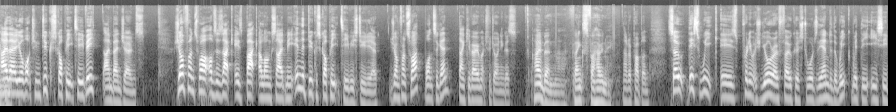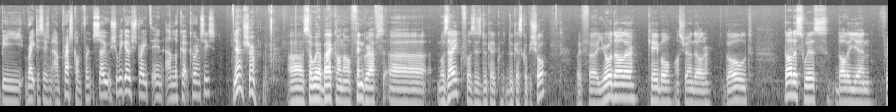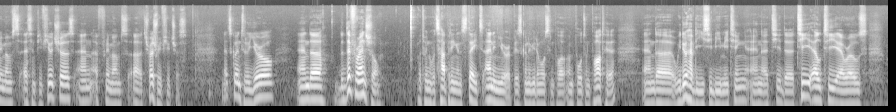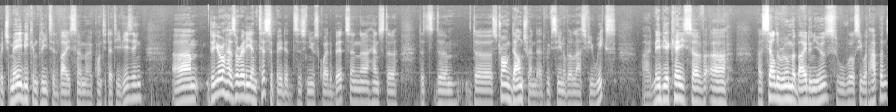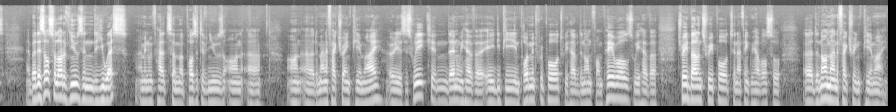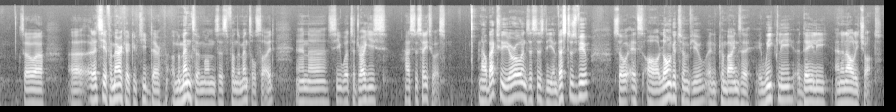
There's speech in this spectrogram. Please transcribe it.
Hi there, you're watching Dukascopy TV. I'm Ben Jones. Jean-Francois Owczarczak is back alongside me in the Dukascopy TV studio. Jean-Francois, once again, thank you very much for joining us. Hi Ben, uh, thanks for having me. Not a problem. So this week is pretty much Euro focused towards the end of the week with the ECB rate decision and press conference. So should we go straight in and look at currencies? Yeah, sure. Uh, so we're back on our FinGraphs uh, mosaic for this Dukascopy show with uh, euro dollar, cable, Australian dollar, gold, dollar Swiss, dollar yen, three months S&P futures and three months uh, Treasury futures. Let's go into the euro and uh, the differential between what's happening in the States and in Europe is going to be the most impo important part here. And uh, we do have the ECB meeting and uh, the TLTROs which may be completed by some uh, quantitative easing. Um, the euro has already anticipated this news quite a bit, and uh, hence the, the, the, strong downtrend that we've seen over the last few weeks. Uh, it may be a case of uh, sell the rumor, buy the news. We'll see what happens. Uh, but there's also a lot of news in the US. I mean, we've had some uh, positive news on on uh, the manufacturing PMI earlier this week, and then we have a ADP employment report, we have the non-farm payrolls, we have a trade balance report, and I think we have also uh, the non-manufacturing PMI. So uh, uh, let's see if America could keep their uh, momentum on this fundamental side and uh, see what the Draghi has to say to us. Now back to the euro, and this is the investor's view. So it's our longer term view and it combines a, a weekly, a daily, and an hourly chart.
